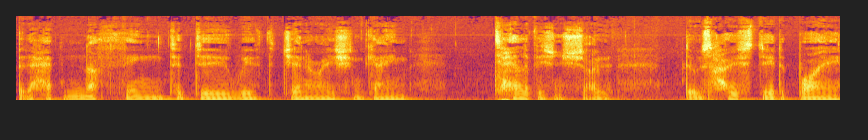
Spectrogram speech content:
but it had nothing to do with the Generation Game television show that was hosted by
